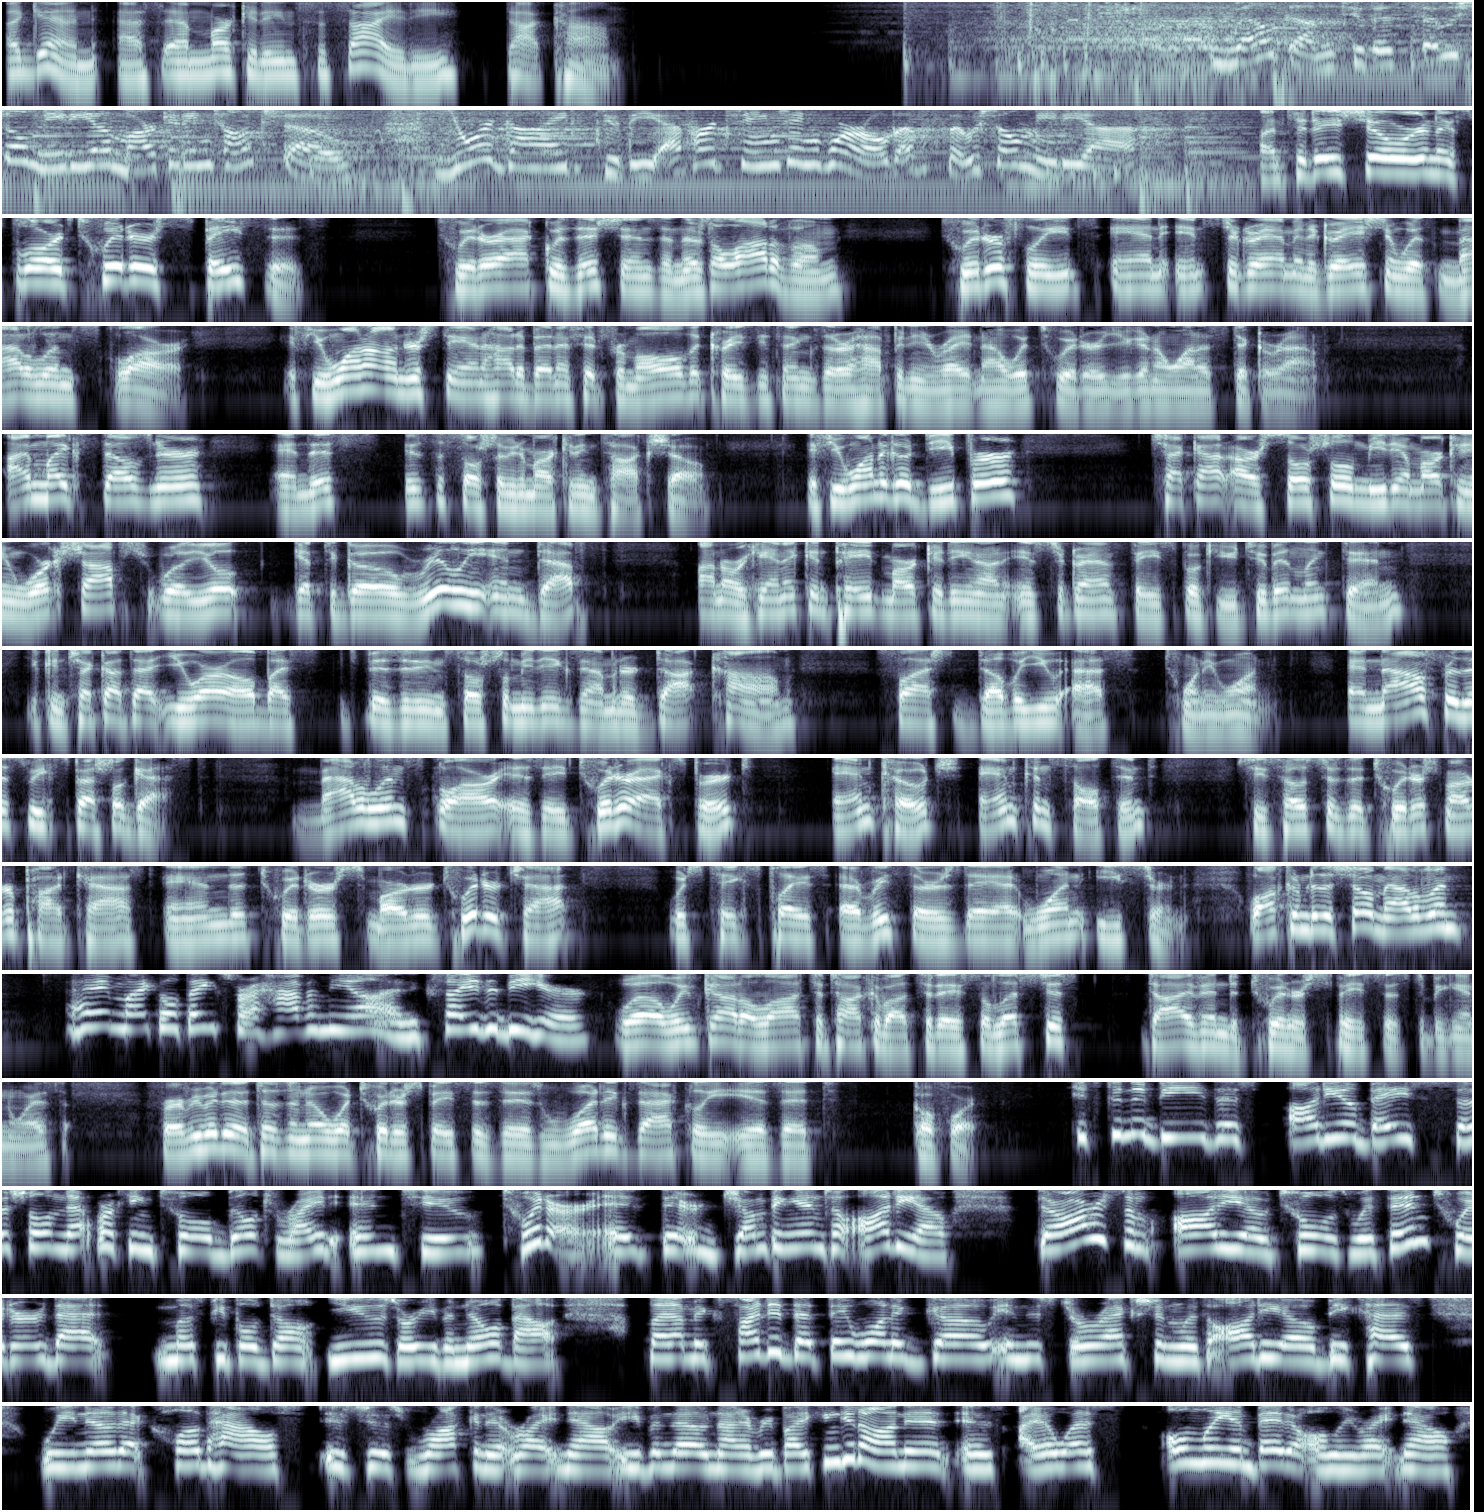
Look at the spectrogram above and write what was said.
Again, smmarketingsociety.com. Welcome to the Social Media Marketing Talk Show, your guide to the ever changing world of social media. On today's show, we're going to explore Twitter spaces, Twitter acquisitions, and there's a lot of them, Twitter fleets, and Instagram integration with Madalyn Sklar. If you want to understand how to benefit from all the crazy things that are happening right now with Twitter, you're going to want to stick around. I'm Mike Stelzner, and this is the Social Media Marketing Talk Show. If you want to go deeper, check out our social media marketing workshops where you'll get to go really in depth on organic and paid marketing on Instagram, Facebook, YouTube, and LinkedIn. You can check out that URL by visiting socialmediaexaminer.com slash WS21. And now for this week's special guest. Madalyn Sklar is a Twitter expert and coach and consultant – She's host of the Twitter Smarter podcast and the Twitter Smarter Twitter chat, which takes place every Thursday at 1 Eastern. Welcome to the show, Madalyn. Hey, Michael. Thanks for having me on. Excited to be here. Well, we've got a lot to talk about today. So let's just dive into Twitter Spaces to begin with. For everybody that doesn't know what Twitter Spaces is, what exactly is it? Go for it it's going to be this audio based social networking tool built right into Twitter. It, they're jumping into audio. There are some audio tools within Twitter that most people don't use or even know about. But I'm excited that they want to go in this direction with audio because we know that Clubhouse is just rocking it right now, even though not everybody can get on it. It's iOS only and beta only right now.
